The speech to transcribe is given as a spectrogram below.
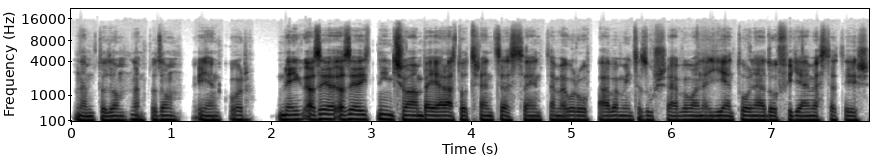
nem tudom, nem tudom, ilyenkor még azért, azért itt nincs olyan bejáratott rendszer szerintem Európában, mint az USA-ban van egy ilyen tornádó figyelmeztetés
